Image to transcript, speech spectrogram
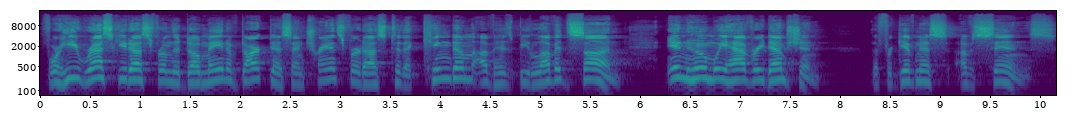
For he rescued us from the domain of darkness and transferred us to the kingdom of his beloved Son, in whom we have redemption the forgiveness of sins.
